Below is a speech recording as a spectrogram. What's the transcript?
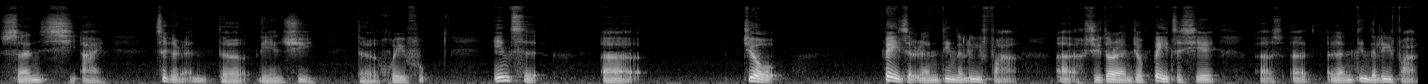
神喜爱这个人的连续的恢复，因此，呃，就背着人定的律法，呃，许多人就被这些呃呃人定的律法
